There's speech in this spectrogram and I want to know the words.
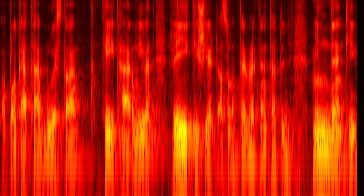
a plakátháború ezt a két-három évet végigkísérte azon a területen, tehát hogy mindenki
